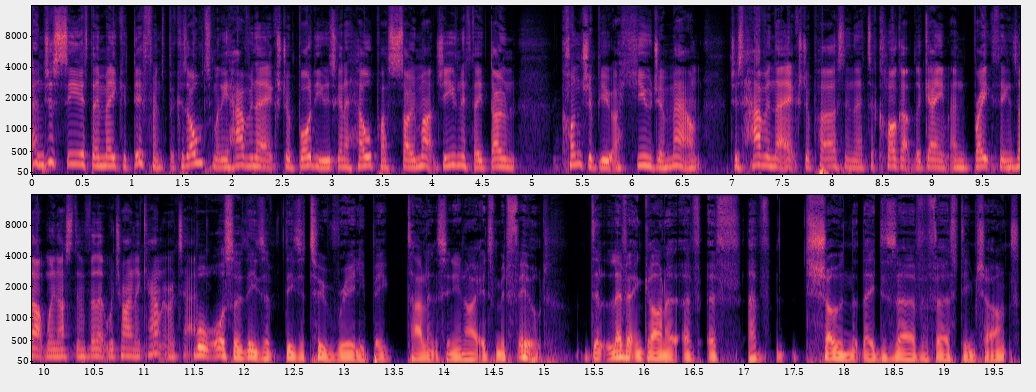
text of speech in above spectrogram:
and just see if they make a difference. Because ultimately, having that extra body is going to help us so much, even if they don't contribute a huge amount. Just having that extra person in there to clog up the game and break things up when Aston Villa were trying to counter attack. Well, also these are these are two really big talents in United's midfield. Levitt and Garner have, have, have shown that they deserve a first team chance.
